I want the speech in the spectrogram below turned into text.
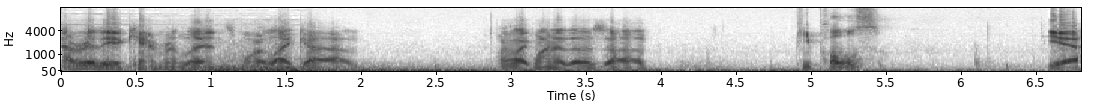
Not really a camera lens, more like a, more like one of those. Uh, Peepholes. yeah.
